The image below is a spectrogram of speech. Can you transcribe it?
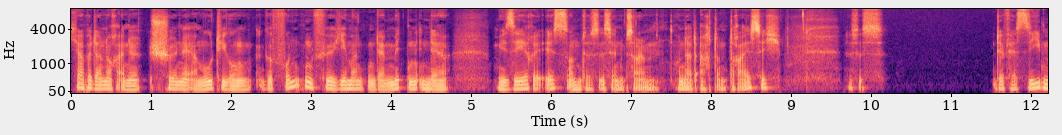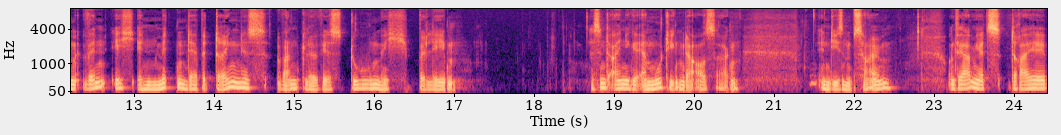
Ich habe da noch eine schöne Ermutigung gefunden für jemanden, der mitten in der Misere ist, und das ist in Psalm 138. Das ist der Vers 7. Wenn ich inmitten der Bedrängnis wandle, wirst du mich beleben. Es sind einige ermutigende Aussagen in diesem Psalm. Und wir haben jetzt drei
